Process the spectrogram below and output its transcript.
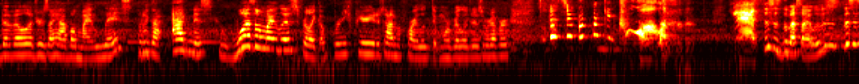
the villagers I have on my list, but I got Agnes, who was on my list for like a brief period of time before I looked at more villagers or whatever. So that's super freaking cool! yes, this is the best island. This is this is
